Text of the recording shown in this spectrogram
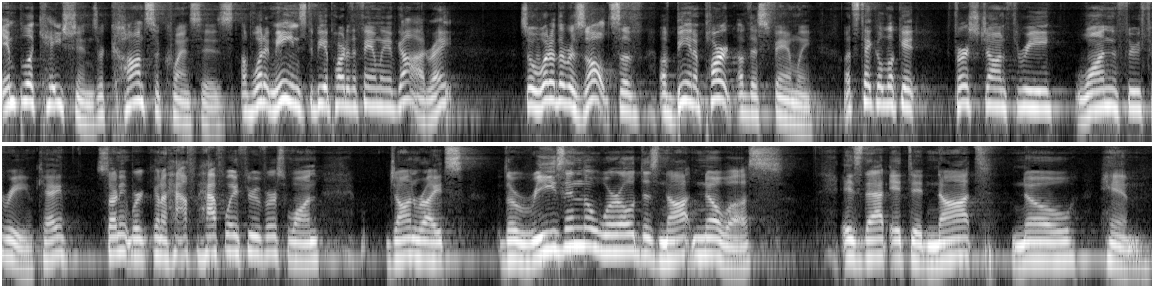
implications or consequences of what it means to be a part of the family of God, right? So, what are the results of, of being a part of this family? Let's take a look at 1 John 3 1 through 3, okay? Starting, we're going to half, halfway through verse 1. John writes, The reason the world does not know us is that it did not know him.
